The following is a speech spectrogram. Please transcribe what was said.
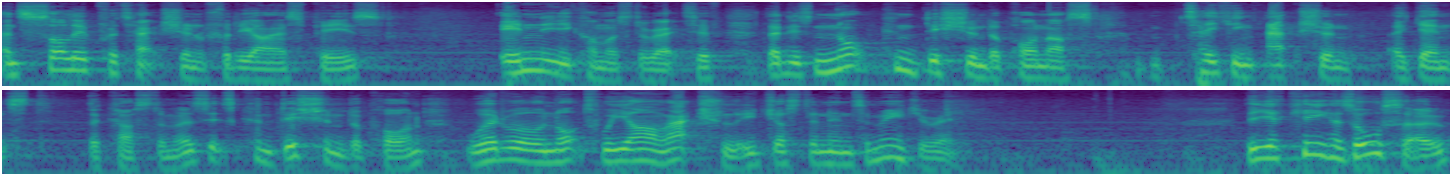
and solid protection for the ISPs in the e-commerce directive that is not conditioned upon us taking action against the customers. It's conditioned upon whether or not we are actually just an intermediary. The acquis has also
